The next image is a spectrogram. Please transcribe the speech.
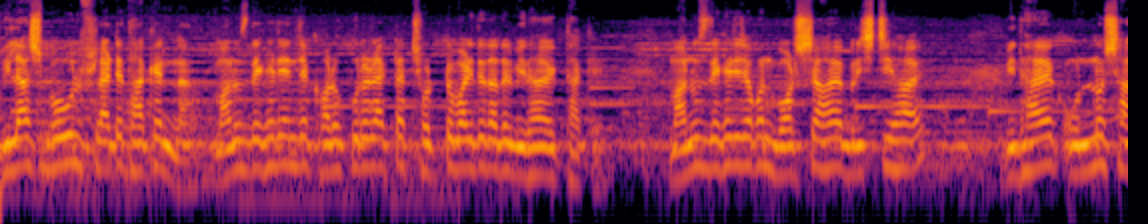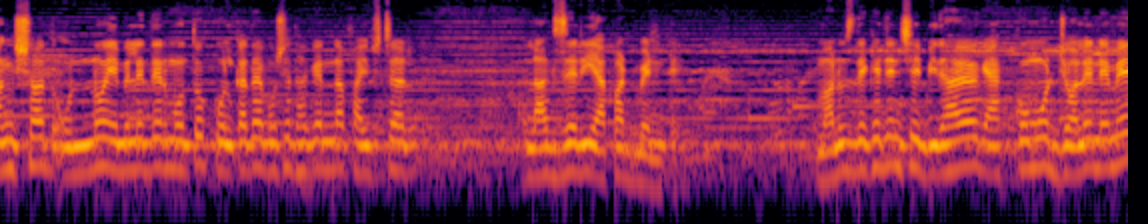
বিলাসবহুল ফ্ল্যাটে থাকেন না। মানুষ দেখেছেন যে খড়গপুরের একটা ছোট্ট বাড়িতে তাদের বিধায়ক থাকে। মানুষ দেখেছে যখন বর্ষা হয়, বৃষ্টি হয়, বিধায়ক অন্য সাংসদ, অন্য এমএলএদের মতো কলকাতায় বসে থাকেন না ফাইভ স্টার লাক্সারি অ্যাপার্টমেন্টে মানুষ দেখেছেন সেই বিধায়ক এক কোমর জলে নেমে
